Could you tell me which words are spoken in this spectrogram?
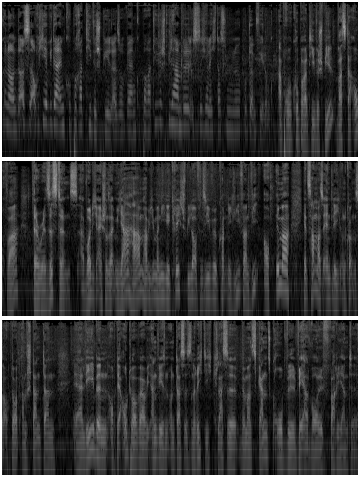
Genau, und das ist auch hier wieder ein kooperatives Spiel. Also wer ein kooperatives Spiel haben will, ist sicherlich das eine gute Empfehlung. Apropos kooperatives Spiel, was da auch war, The Resistance. Äh, Wollte ich eigentlich schon seit einem Jahr haben, habe ich immer nie gekriegt. Spieleoffensive konnte nicht liefern, wie auch immer. Jetzt haben wir es endlich und konnten es auch dort am Stand dann erleben. Auch der Autor war anwesend und das ist eine richtig klasse, wenn man es ganz grob will, Werwolf-Variante.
